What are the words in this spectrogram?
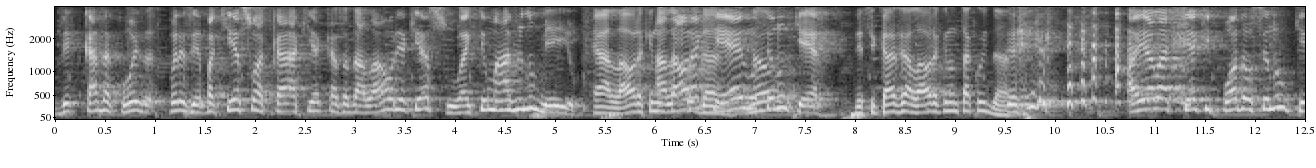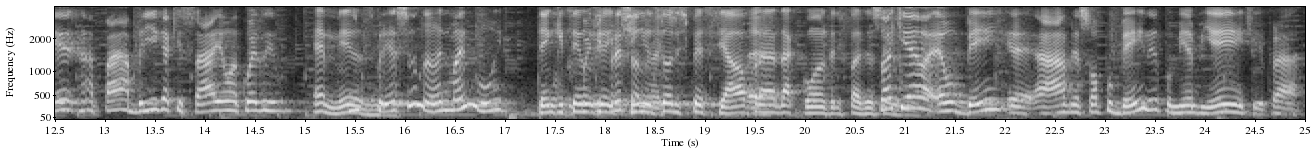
vê cada coisa. Por exemplo, aqui é a sua ca- aqui é a casa da Laura e aqui é a sua. Aí tem uma árvore no meio. É a Laura que não a tá Laura cuidando. quer e você não quer. Nesse caso é a Laura que não tá cuidando. Aí ela quer que poda, você não quer. Rapaz, a briga que sai é uma coisa É mesmo. impressionante, mas muito. Tem que ter um jeitinho todo especial para dar conta de fazer o Só que é, é o bem, é, a árvore é só pro bem, né? Pro meio ambiente, pra,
